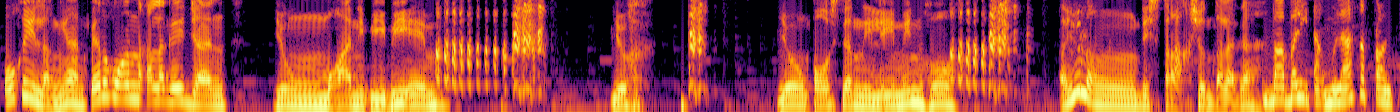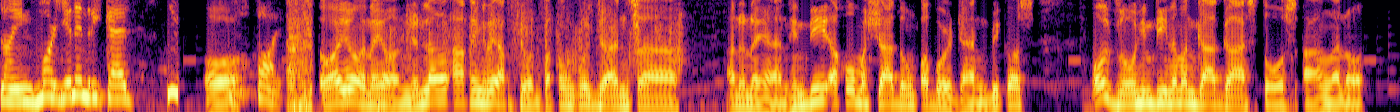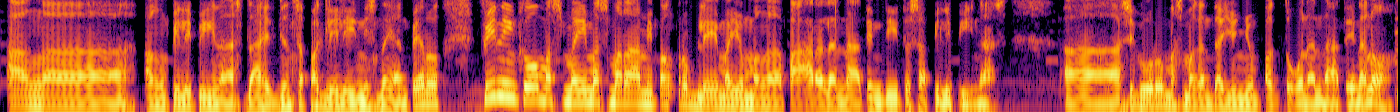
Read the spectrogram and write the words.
okay lang yan. Pero kung ang nakalagay dyan, yung mukha ni BBM, yung yung poster ni Lee Min Ho. Ayun ang distraction talaga. Babalita mula sa frontline, Marian Enriquez, News Oh. 5. So ayun, ayun. Yun lang ang aking reaksyon patungkol dyan sa ano na yan. Hindi ako masyadong pabor dyan because although hindi naman gagastos ang ano ang ah, ang Pilipinas dahil dyan sa paglilinis na yan. Pero feeling ko mas may mas marami pang problema yung mga paaralan natin dito sa Pilipinas. Ah, siguro mas maganda yun yung pagtuunan natin. Ano?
